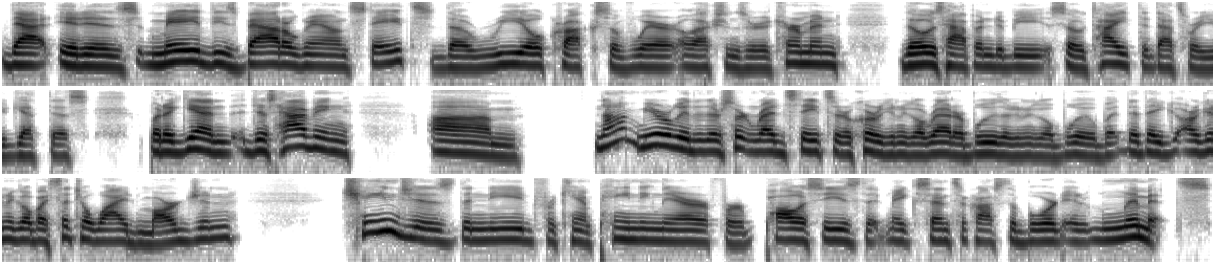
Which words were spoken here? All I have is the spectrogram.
that it has made these battleground states the real crux of where elections are determined. Those happen to be so tight that that's where you get this. But again, just having um, not merely that there's certain red states that are clearly going to go red or blue, they're going to go blue, but that they are going to go by such a wide margin changes the need for campaigning there for policies that make sense across the board. It limits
